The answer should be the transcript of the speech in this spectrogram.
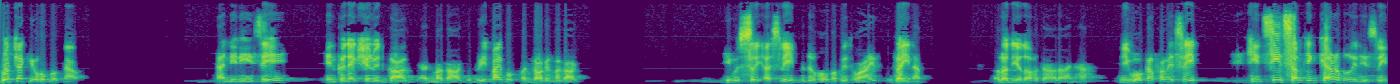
Go check your homework now. And did he say, in connection with Gog and Magog, read my book on Gog and Magog, he was asleep in the home of his wife, Zainab, radiallahu ta'ala anha. He woke up from his sleep, he'd seen something terrible in his sleep.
